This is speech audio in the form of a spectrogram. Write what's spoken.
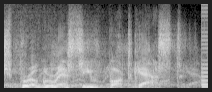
Progressive Podcast.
